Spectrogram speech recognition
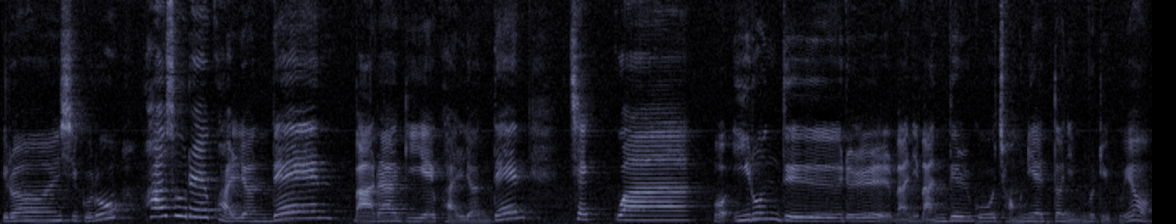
이런 식으로 화술에 관련된 말하기에 관련된 책과 뭐 이론들을 많이 만들고 정리했던 인물이고요.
